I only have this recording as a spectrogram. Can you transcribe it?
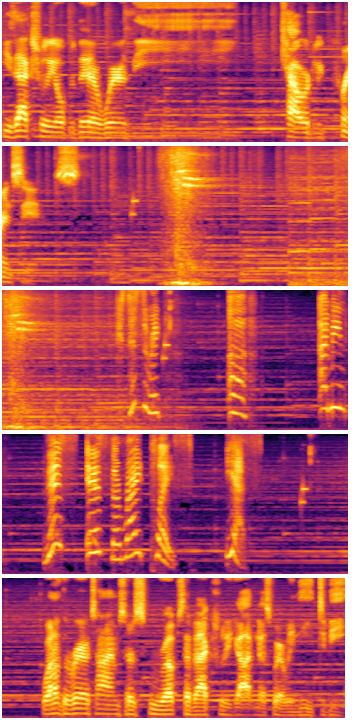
He's actually over there where the cowardly prince is. Is this the right? Uh, I mean, this is the right place. Yes. One of the rare times her screw ups have actually gotten us where we need to be.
